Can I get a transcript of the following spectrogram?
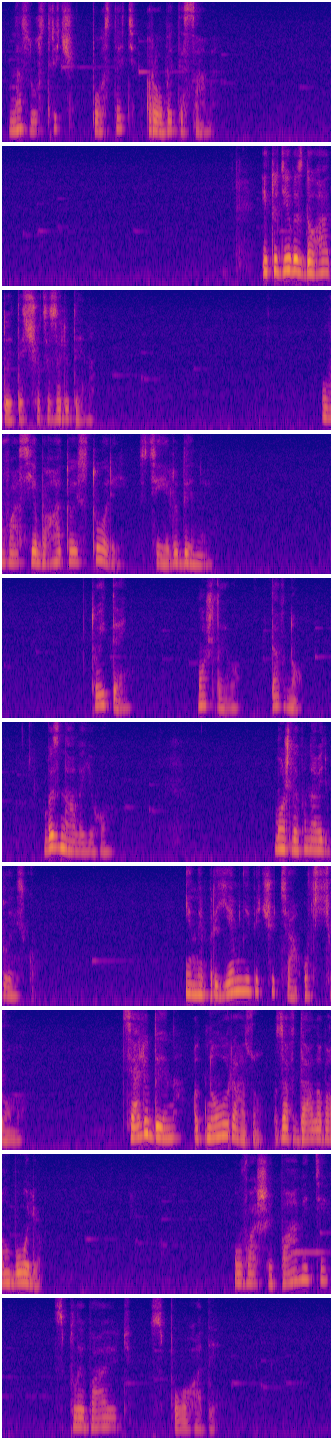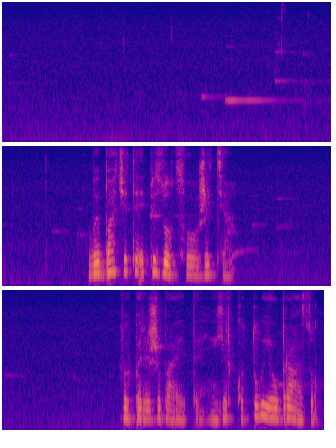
Назустріч постать робить те саме. І тоді ви здогадуєтесь, що це за людина. У вас є багато історій з цією людиною. Той день, можливо, давно. Ви знали його, можливо, навіть близько. І неприємні відчуття у всьому. Ця людина одного разу завдала вам болю. У вашій пам'яті спливають спогади. Ви бачите епізод свого життя. Ви переживаєте гіркоту і образу.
